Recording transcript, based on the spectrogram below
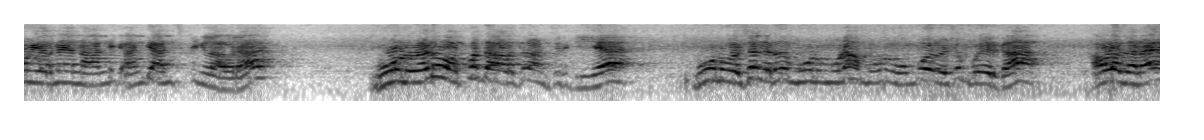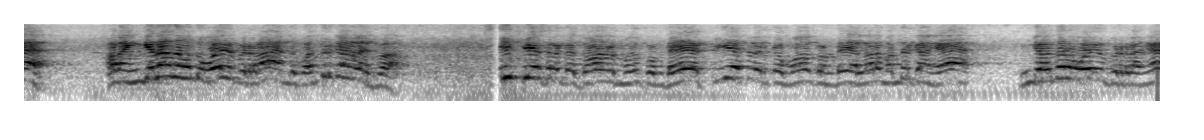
ஊழியர்னு என்ன அன்னைக்கு அங்கே அனுப்பிச்சிட்டீங்களா அவரை? மூணு வருடம் ஒப்பந்த காலத்தில் அனுப்பிச்சிருக்கீங்க. மூணு வருஷங்கிறது மூணு மூணா மூணு ஒன்பது வருஷம் போயிருக்கான். அவ்வளவுதானே? அவன் இங்கதான் வந்து ஓய்வு பெறான் இந்த வந்திருக்காங்களே இப்ப. சிபிஎஸ் இருக்க தோழர் முதல் கொண்டு பிஎஃப்ல இருக்க முதல் கொண்டு எல்லாரும் வந்திருக்காங்க. இங்க வந்து ஓய்வு பெறாங்க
